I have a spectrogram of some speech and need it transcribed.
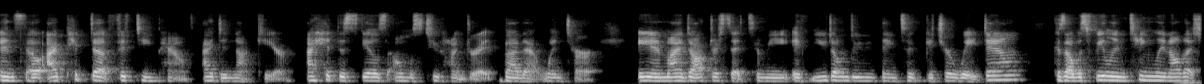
And so I picked up 15 pounds. I did not care. I hit the scales almost 200 by that winter. And my doctor said to me, if you don't do anything to get your weight down, because I was feeling tingling, all that.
